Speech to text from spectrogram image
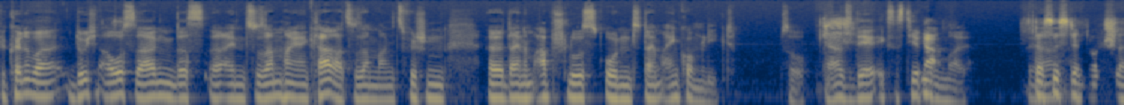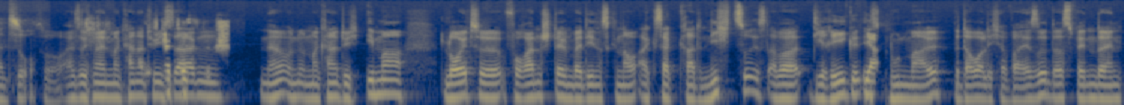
wir können aber durchaus sagen, dass äh, ein Zusammenhang, ein klarer Zusammenhang zwischen äh, deinem Abschluss und deinem Einkommen liegt. So, ja, also der existiert ja, nun mal. Ja. Das ist in Deutschland so. So, also ich meine, man kann natürlich sagen, ne, und, und man kann natürlich immer Leute voranstellen, bei denen es genau exakt gerade nicht so ist, aber die Regel ja. ist nun mal bedauerlicherweise, dass wenn dein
